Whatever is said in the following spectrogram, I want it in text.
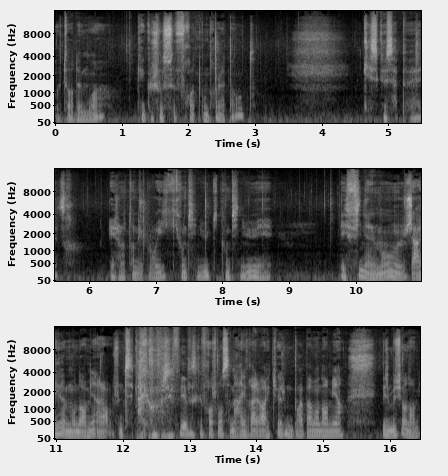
Autour de moi, quelque chose se frotte contre la tente. Qu'est-ce que ça peut être? Et j'entends des bruits qui continuent, qui continuent, et, et finalement, j'arrive à m'endormir. Alors, je ne sais pas comment j'ai fait, parce que franchement, ça m'arriverait à l'heure actuelle, je ne pourrais pas m'endormir. Mais je me suis endormi.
